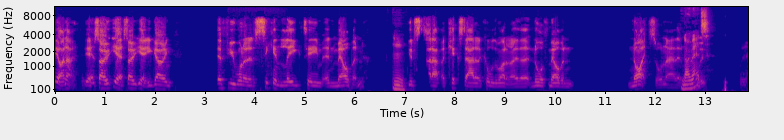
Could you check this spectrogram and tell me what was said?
Yeah, I know. Yeah, so yeah, so yeah, you're going. If you wanted a second league team in Melbourne, Mm. you'd start up a Kickstarter to call them. I don't know the North Melbourne Knights or no that Nomads. Yeah.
